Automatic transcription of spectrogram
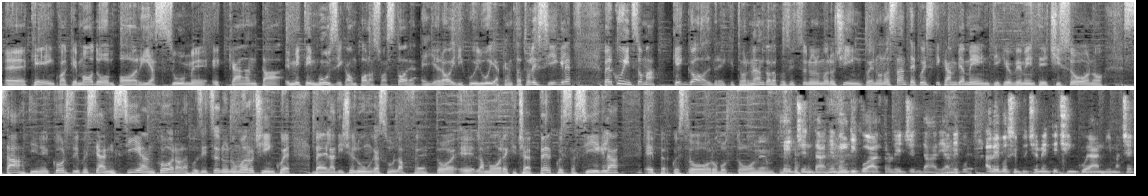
eh, che in qualche modo un po' riassume e canta e mette in musica un po' la sua storia e gli eroi di cui lui ha cantato le sigle. Per cui, insomma, che Goldrake, tornando alla posizione numero 5, nonostante questi cambiamenti che ovviamente ci sono stati nel corso di questi anni, sia ancora alla posizione numero 5, beh, la dice lunga sull'affetto e l'amore che c'è per questa sigla e per questo robottone. Leggendaria, non dico altro, leggendaria. Avevo, avevo semplicemente 5 anni, ma c'è.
